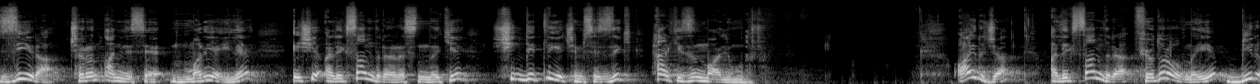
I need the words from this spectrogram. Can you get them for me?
Zira Çar'ın annesi Maria ile eşi Alexander arasındaki şiddetli geçimsizlik herkesin malumudur. Ayrıca Alexandra Fyodorovna'yı bir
